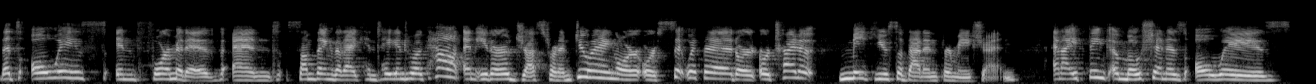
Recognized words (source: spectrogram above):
That's always informative and something that I can take into account and either adjust what I'm doing or, or sit with it or, or try to make use of that information. And I think emotion is always,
